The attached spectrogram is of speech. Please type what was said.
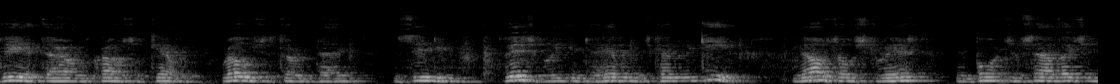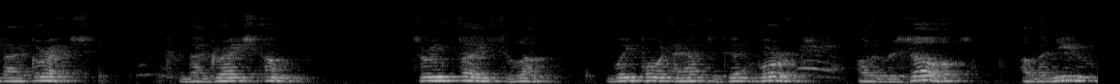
death there on the cross of Calvary, rose the third day, ascended visibly into heaven and is coming again. We also stress the importance of salvation by grace, and by grace only, through faith alone. We point out the good works are the results of a new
